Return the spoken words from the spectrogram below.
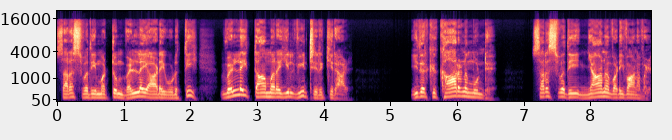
சரஸ்வதி மட்டும் வெள்ளை ஆடை உடுத்தி வெள்ளை தாமரையில் வீற்றிருக்கிறாள். இதற்கு காரணம் உண்டு. சரஸ்வதி ஞான வடிவானவள்.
